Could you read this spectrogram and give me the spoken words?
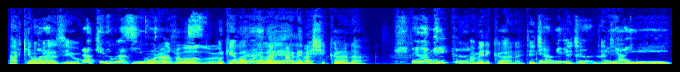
Aqui então, no Brasil. Aqui no Brasil. Corajoso. Porque ela, ela, é, ela é mexicana. Ela é americana. Americana, entendi. É americana. Entendi, entendi. E aí.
